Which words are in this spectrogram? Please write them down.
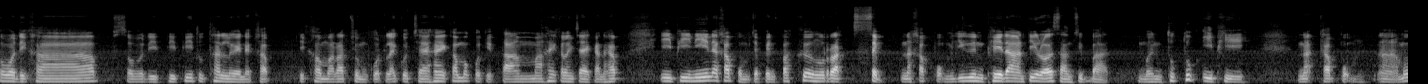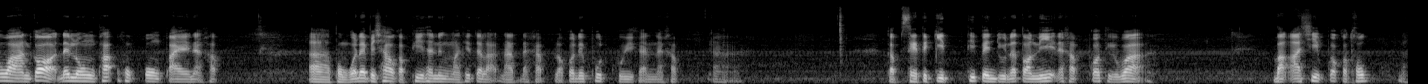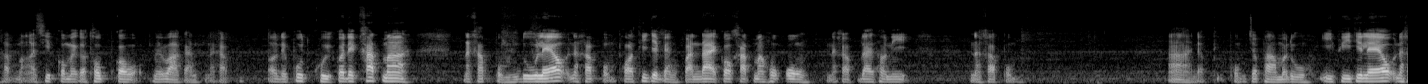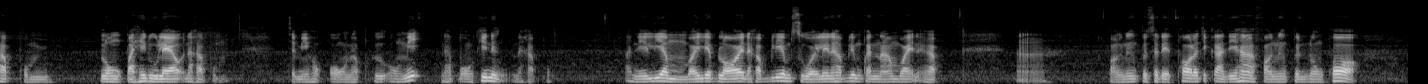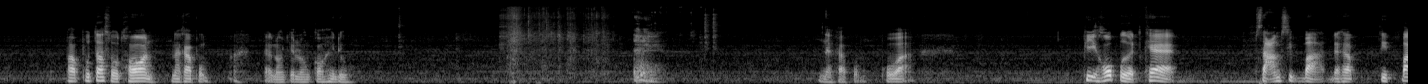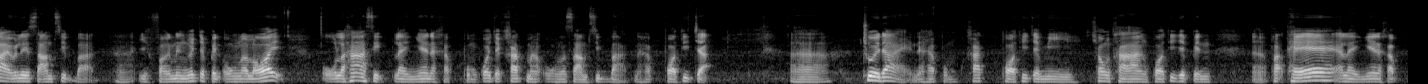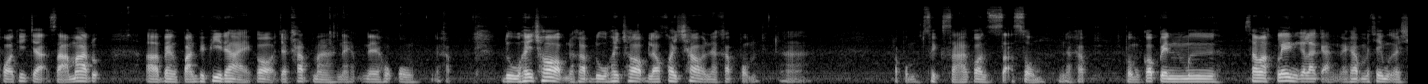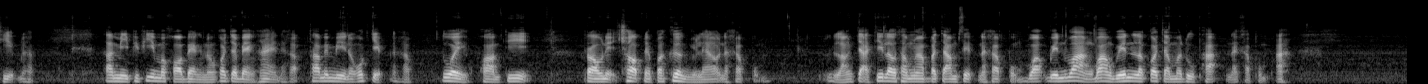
สวัสดีครับ สวัสดีพี่ๆทุกท่านเลยนะครับ ที่เข้ามารับชมกดไลค์กดแชร์ให้เข้ามากดติดตามมาให้กำลังใจกันนะครับ EP นี้นะครับผมจะเป็นปักเครื่องหลักสิบนะครับผมยืนเพดานที่ 130 บาท เหมือนทุกๆ EP นะครับผมอ่าเมื่อวานก็ได้ลงพระหกองค์ไปนะครับอ่าผมก็ได้ไปเช่ากับพี่ท่านหนึ่งมาที่ตลาดนัดนะครับ เราก็ได้พูดคุยกันนะครับอ่ากับเศรษฐกิจที่เป็นอยู่ณตอนนี้นะครับ ก็ถือว่าบางอาชีพก็กระทบ นะครับ บางอาชีพก็ไม่กระทบก็ไม่ว่ากันนะครับเราได้พูดคุยก็ได้คัดมานะครับ ผมดูแล้วนะครับ ผมพอที่จะแบ่งปันได้ก็คัดมา 6 องค์นะครับ ได้เท่านี้นะครับ ผมอ่าเดี๋ยวผมจะพามาดู EP ที่แล้วนะครับ ผมลงไปให้ดูแล้วนะครับ ผมจะมี 6 องค์นะครับ คือองค์นี้นะครับ องค์ที่1นะครับผมอันนี้เลี่ยมไว้เรียบร้อยนะครับเลี่ยมสวยเลยนะครับเลี่ยมกันน้ำไว้นะครับอ่าฝั่งหนึ่งเป็นเสด็จพ่อรัชกาลที่ 5 ฝั่งหนึ่งเป็นหลวงพ่อ พระพุทธโสธรนะครับผมเดี๋ยวน้องจะลงกล้องให้ดูนะครับผมเพราะว่า พี่เขาเปิดแค่ 30 บาทนะครับ ติดป้ายไว้เลย 30 บาทอ่าอีกฝั่งหนึ่งก็จะเป็นองค์ละร้อยองค์ละ 50 อะไรอย่างเงี้ยนะครับ ผมก็จะคัดมาองค์ละ 30 บาทนะครับ พอที่จะอ่าช่วยได้นะครับผมคัดพอที่จะมีช่องทาง พอที่จะเป็นพระแท้อะไรอย่างเงี้ยนะครับ พอที่จะสามารถ แบ่งปันพี่ๆได้ก็จะคัดมานะครับใน 6 องค์นะครับ ดูให้ชอบนะครับ ดูให้ชอบแล้วค่อยเช่านะครับ ผมครับผมศึกษาก่อนสะสมนะครับ ผมก็เป็นมือสมัครเล่นกันแล้วกันนะครับไม่ใช่มืออาชีพนะครับ ถ้ามีพี่ๆมาขอแบ่งน้องก็จะแบ่งให้นะครับ ถ้าไม่มีน้องก็เก็บนะครับ ด้วยความที่เราเนี่ยชอบในพระเครื่องอยู่แล้วนะครับ ผมหลังจากที่เราทำงานประจำเสร็จนะครับ ผมว่าเว้นว่างว่างเว้นแล้วก็จะมาดูพระนะครับ ผมอะ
